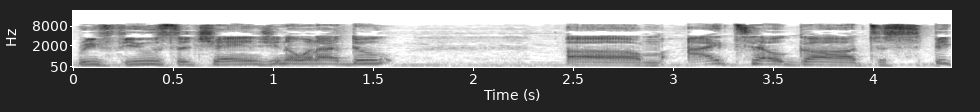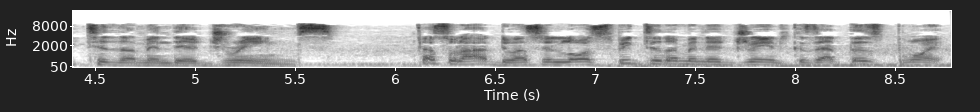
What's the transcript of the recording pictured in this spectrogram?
refuse to change? You know what I do? Um, I tell God to speak to them in their dreams. That's what I do. I say, Lord, speak to them in their dreams, because at this point,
